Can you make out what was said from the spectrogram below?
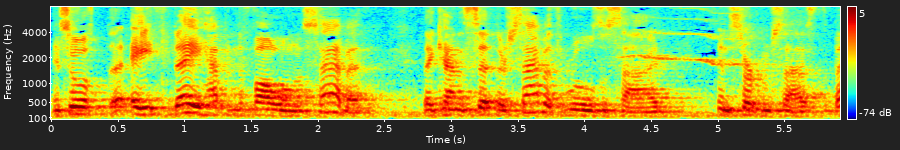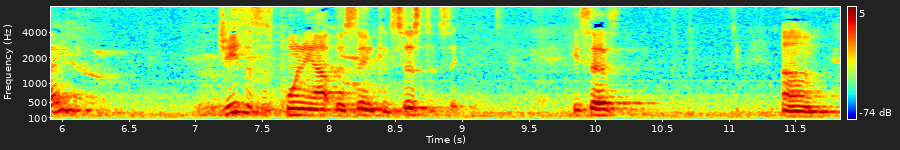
And so if the eighth day happened to fall on the Sabbath, they kind of set their Sabbath rules aside and circumcise the baby. Jesus is pointing out this inconsistency. He says um,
